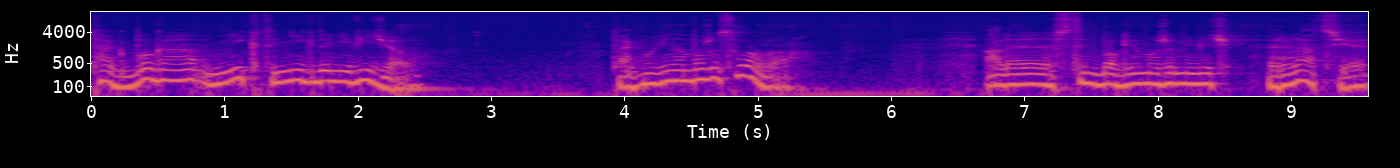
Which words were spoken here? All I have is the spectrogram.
Tak, Boga nikt nigdy nie widział. Tak mówi nam Boże Słowo. Ale z tym Bogiem możemy mieć relacje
